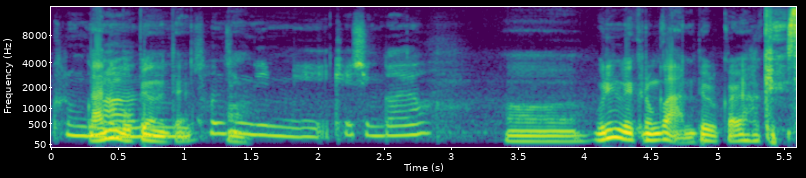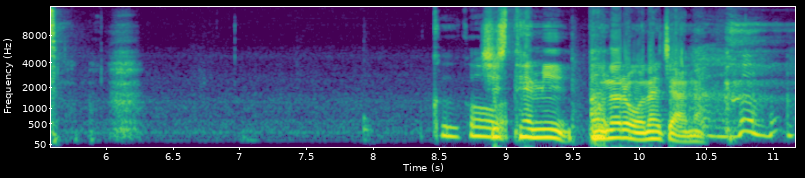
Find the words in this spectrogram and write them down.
그런 거 나는 못 아는 배웠는데. 선생님이 계신가요? 어, 우리는 왜 그런 거 안 배울까요? 학교에서. 그거 시스템이 변화를 원하지 않아.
